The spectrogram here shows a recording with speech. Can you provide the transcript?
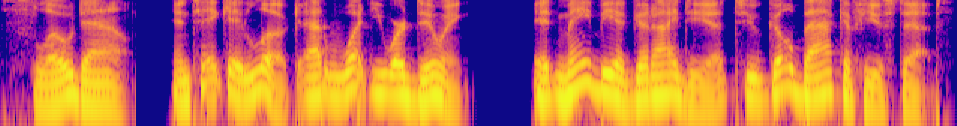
slow down and take a look at what you are doing. It may be a good idea to go back a few steps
